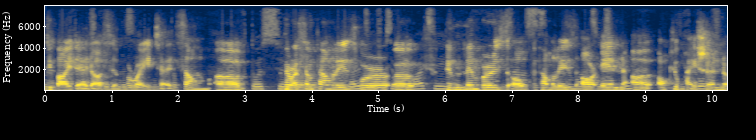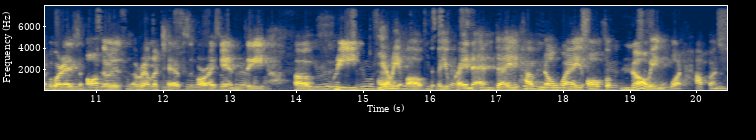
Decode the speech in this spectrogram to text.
divided or separated. Some uh, there are some families where uh, the members of the families are in uh, occupation, whereas other relatives are in the uh, free area of Ukraine, and they have no way of knowing what happens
